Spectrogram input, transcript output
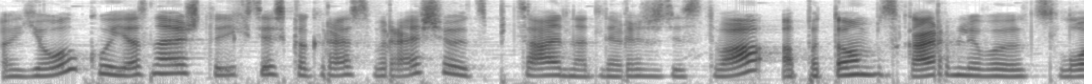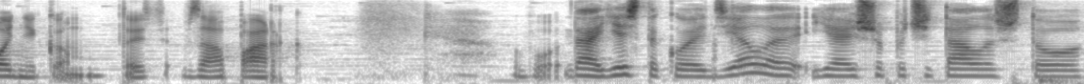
елку. Я знаю, что их здесь как раз выращивают специально для Рождества, а потом скармливают слоником, то есть в зоопарк. Вот. Да, есть такое дело. Я еще почитала, что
